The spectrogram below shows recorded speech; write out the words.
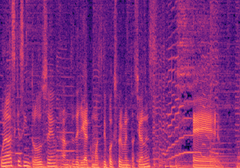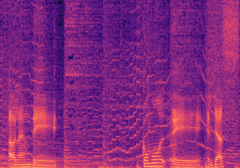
Una vez que se introduce, antes de llegar como este tipo de experimentaciones, eh, hablan de cómo eh, el jazz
